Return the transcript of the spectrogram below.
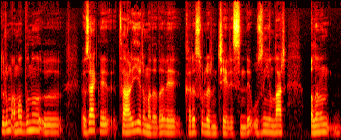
durum ama bunu e, özellikle tarihi yarımadada ve Karasurların çevresinde uzun yıllar alanın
